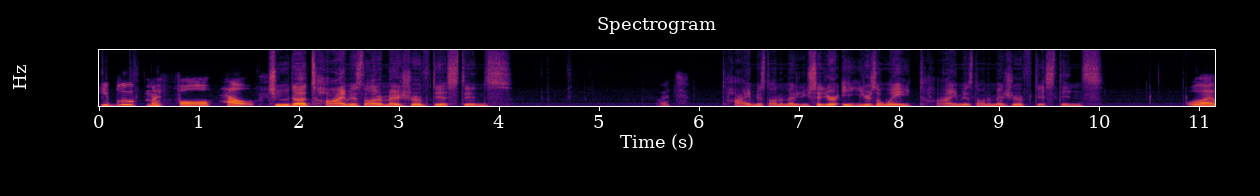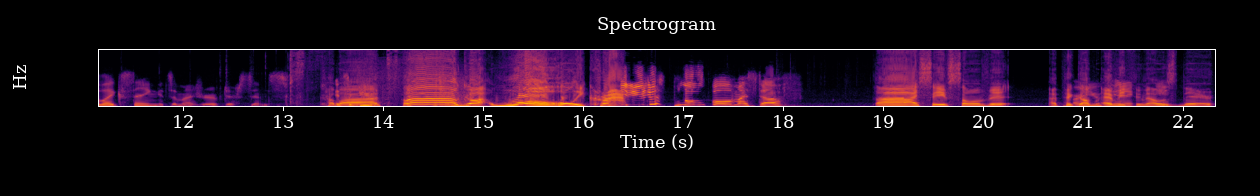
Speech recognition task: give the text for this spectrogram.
He blew up my full health. Judah, time is not a measure of distance. What? Time is not a measure. You said you're eight years away. Time is not a measure of distance. Well, I like saying it's a measure of distance. Come It's on. Oh god. Whoa! Holy crap! Did you just blow up all of my stuff? Ah, I saved some of it. I picked Are up everything that was there.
